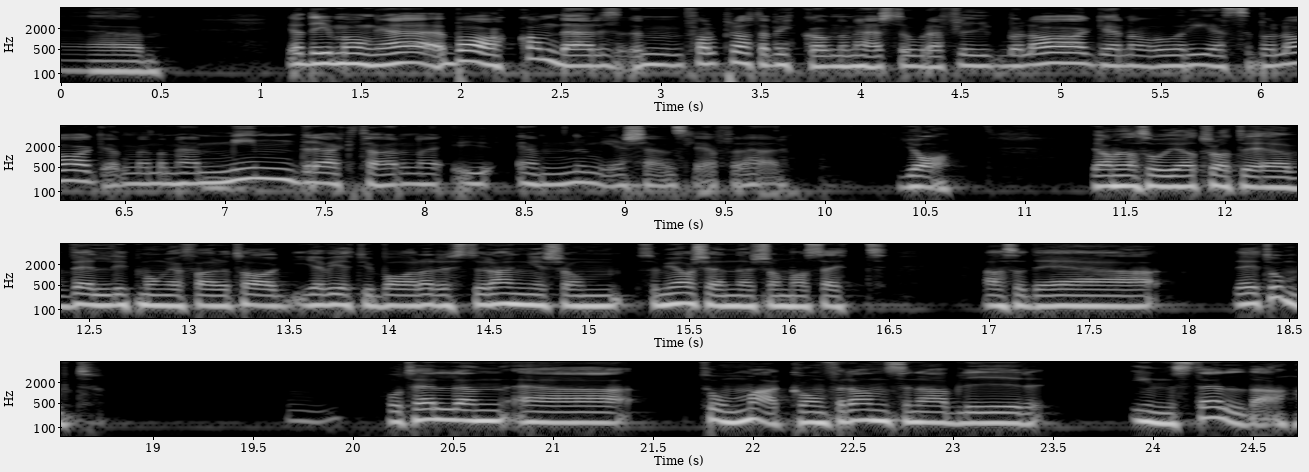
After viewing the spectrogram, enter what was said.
ehm, Ja, det är många bakom där. Folk pratar mycket om de här stora flygbolagen och resebolagen, men de här mindre aktörerna är ju ännu mer känsliga för det här. Ja, ja men alltså, jag tror att det är väldigt många företag. Jag vet ju bara restauranger som, som jag känner som har sett, alltså det är, det är tomt. Mm. Hotellen är tomma, konferenserna blir inställda,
